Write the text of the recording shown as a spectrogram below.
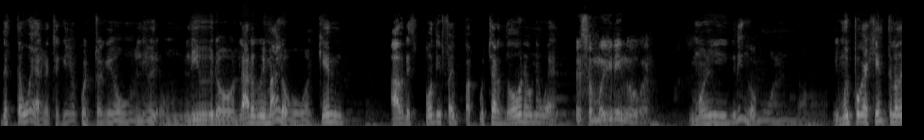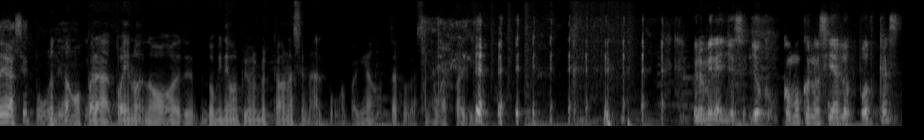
de esta weá, ¿cachai? Que yo encuentro que es un, libre- un libro largo y malo, weón. ¿Quién abre Spotify para escuchar dos horas una weá? Eso es muy gringo, weón. Muy gringo, weón. no. Y muy poca gente lo debe hacer, po, No weón. estamos para, todavía no, dominemos el primer mercado nacional, pues, weón, ¿para qué vamos a estar haciendo weas para? Pero mira, yo, yo como conocía los podcasts,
